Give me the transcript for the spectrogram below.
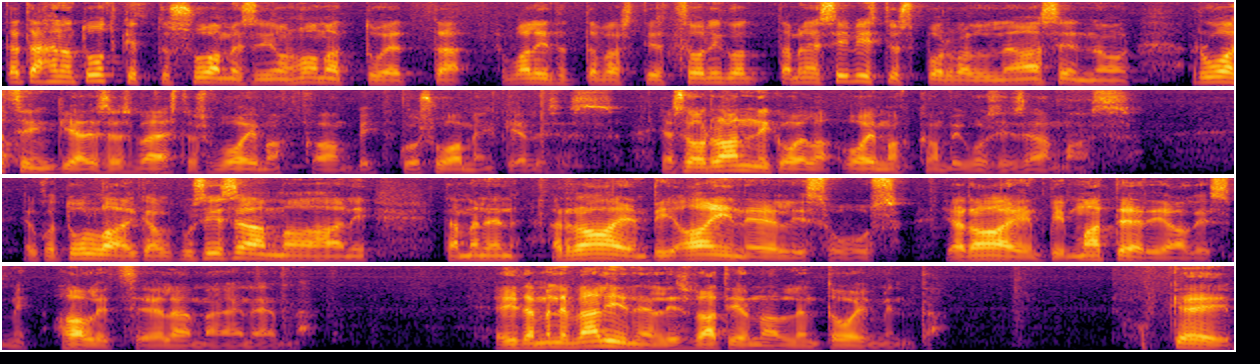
tätähän on tutkittu Suomessa, niin on huomattu, että valitettavasti, että se on niin tämmöinen sivistysporvallinen asenne on ruotsinkielisessä väestössä voimakkaampi kuin suomenkielisessä. Ja se on rannikoilla voimakkaampi kuin sisämaassa. Ja kun tullaan ikään kuin sisämaahan, niin tämmöinen raaempi aineellisuus ja raaempi materialismi hallitsee elämää enemmän. Eli tämmöinen välineellis rationaalinen toiminta. Okei,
